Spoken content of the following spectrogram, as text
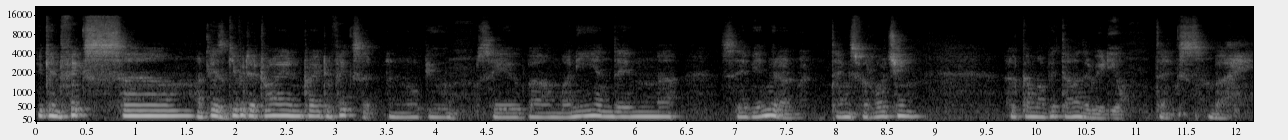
you can fix um, at least give it a try and try to fix it. And hope you save uh, money and then uh, save environment thanks for watching. I'll come up with another video. Thanks. Bye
